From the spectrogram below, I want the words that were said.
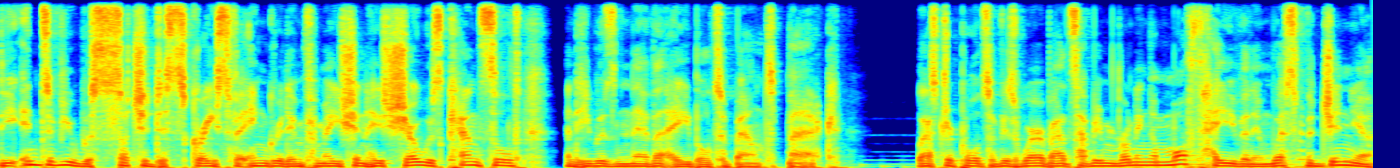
The interview was such a disgrace for Ingrid Information, his show was cancelled and he was never able to bounce back. Last reports of his whereabouts have him running a moth haven in West Virginia,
